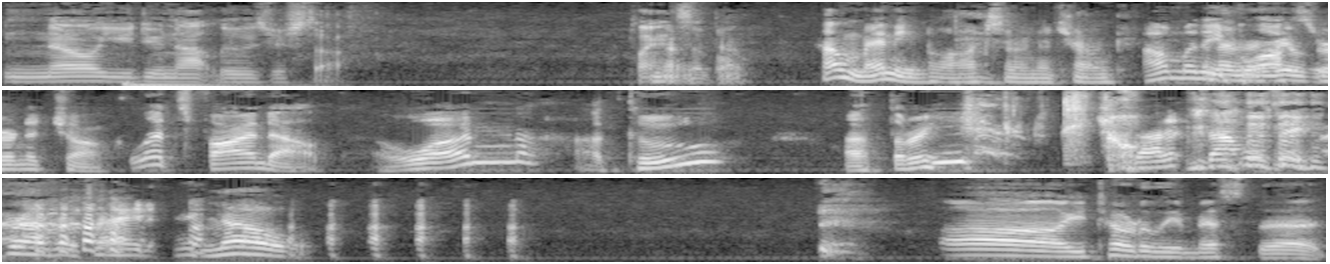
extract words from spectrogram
No, you do not lose your stuff. Plain and simple. How many blocks are in a chunk? How many blocks really- are in a chunk? Let's find out. A one, a two, a three. That, that will take forever, Fred. No. Oh, you totally missed the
